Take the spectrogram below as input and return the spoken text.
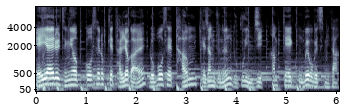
AI를 등에 업고 새롭게 달려갈 로봇의 다음 대장주는 누구인지 함께 공부해 보겠습니다.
